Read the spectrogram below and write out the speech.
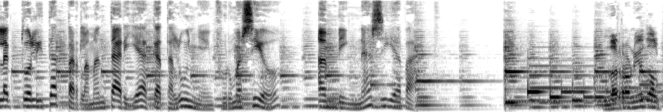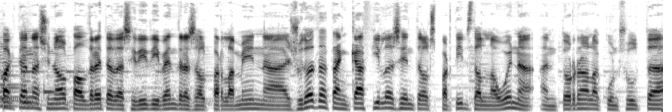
L'actualitat parlamentària a Catalunya Informació amb Ignasi Abad. La reunió del Pacte Nacional pel Dret a Decidir divendres al Parlament ha ajudat a tancar files entre els partits del 9-N entorn a la consulta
